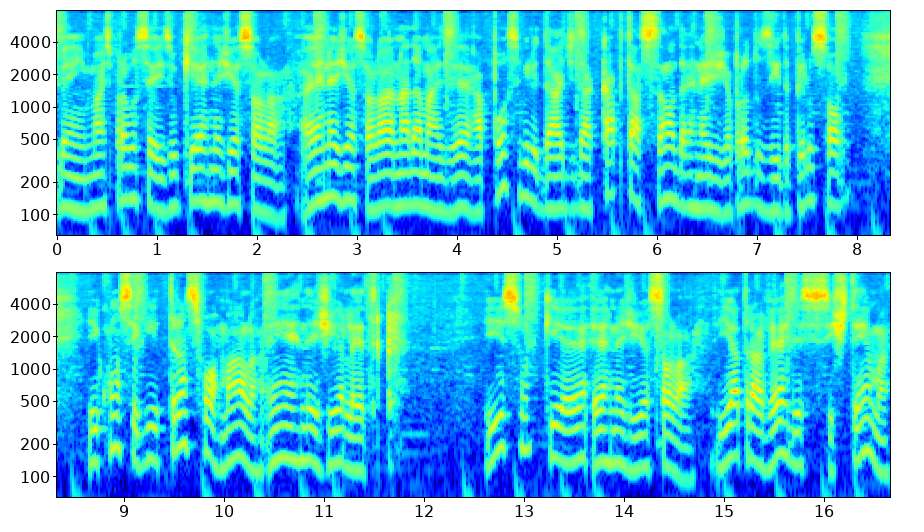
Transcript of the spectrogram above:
Bem, mas para vocês, o que é energia solar? A energia solar nada mais é a possibilidade da captação da energia produzida pelo Sol e conseguir transformá-la em energia elétrica. Isso que é energia solar. E através desse sistema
